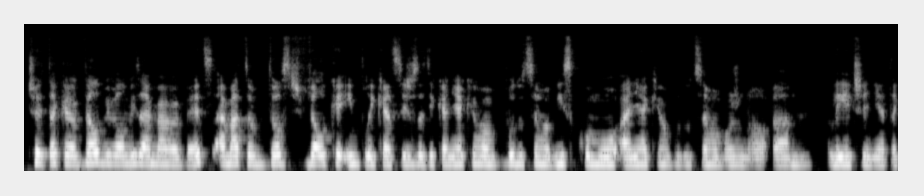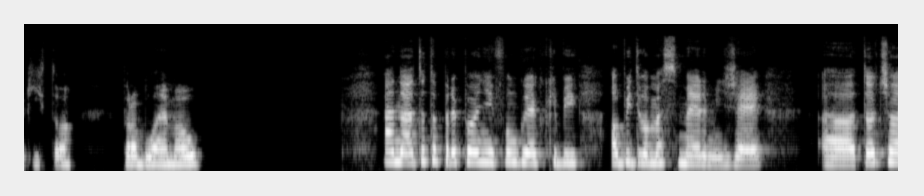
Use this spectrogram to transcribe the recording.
čo je taká veľmi, veľmi zaujímavá vec a má to dosť veľké implikácie, že sa týka nejakého budúceho výskumu a nejakého budúceho možno um, liečenia takýchto problémov. Áno, a toto prepojenie funguje ako keby obidvoma smermi, že Uh, to, čo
